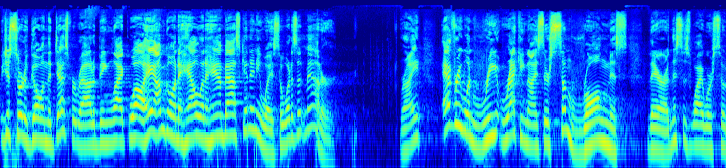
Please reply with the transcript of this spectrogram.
we just sort of go in the desperate route of being like, Well, hey, I'm going to hell in a handbasket anyway, so what does it matter? Right? everyone re- there's some wrongness there. And this is why we're so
